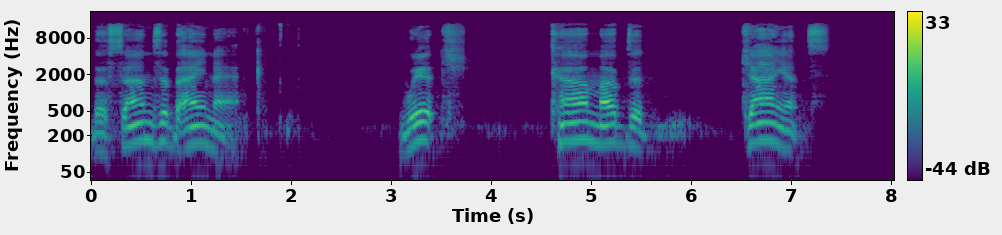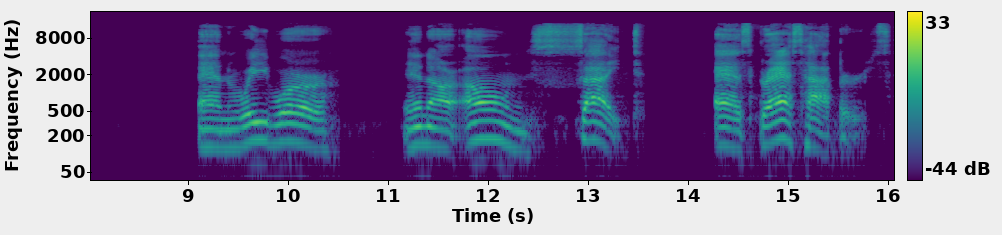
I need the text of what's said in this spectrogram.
the sons of Anak, which come of the giants, and we were in our own sight as grasshoppers.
